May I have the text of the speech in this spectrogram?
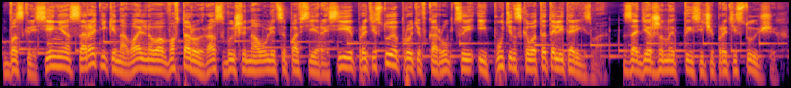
В воскресенье соратники Навального во второй раз вышли на улицы по всей России, протестуя против коррупции и путинского тоталитаризма. Задержаны тысячи протестующих.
